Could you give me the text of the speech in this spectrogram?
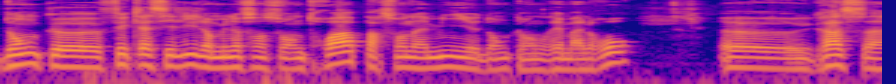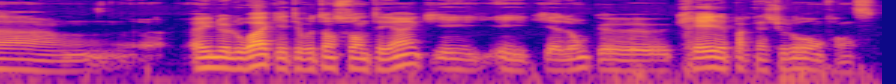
Donc euh, fait classer l'île en 1963 par son ami euh, donc André Malraux, euh, grâce à, à une loi qui a été votée en 61 qui, et, qui a donc créé les parcs nationaux en France.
